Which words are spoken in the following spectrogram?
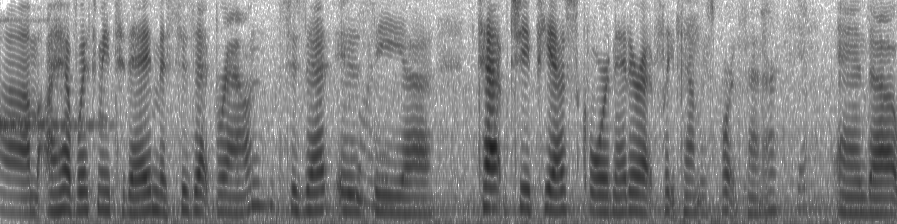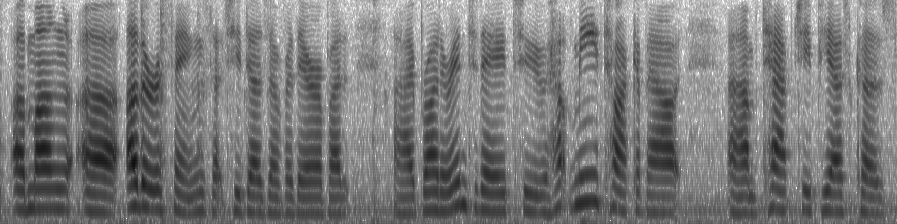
Um, I have with me today Miss Suzette Brown. Suzette is the uh, TAP GPS coordinator at Fleet Family Support Center. Yep. And uh, among uh, other things that she does over there, but I brought her in today to help me talk about um, TAP GPS because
